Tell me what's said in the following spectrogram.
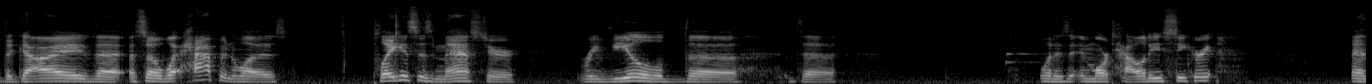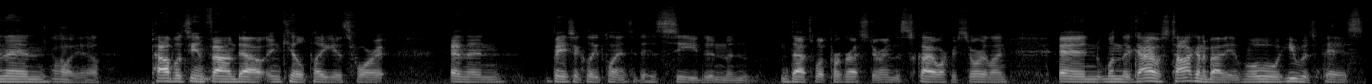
the guy that. So what happened was, Plagueis's master revealed the the what is it immortality secret, and then Oh yeah. Palpatine found out and killed Plagueis for it, and then basically planted his seed, and then that's what progressed during the Skywalker storyline. And when the guy was talking about it, oh, he was pissed.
